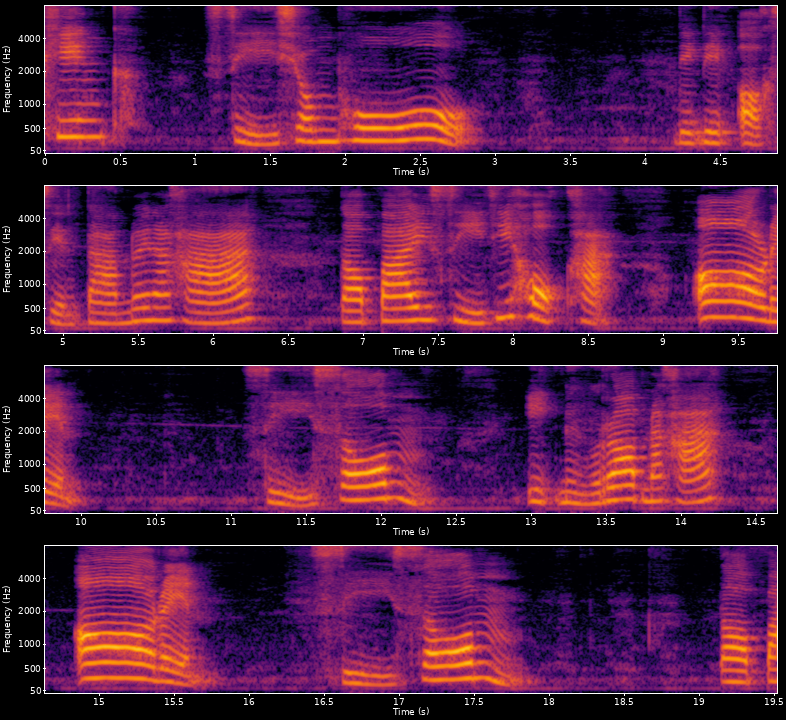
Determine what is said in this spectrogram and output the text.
pink สีชมพู เด็กๆออกเสียงตามด้วยนะคะ ต่อไปสีที่ 6 ค่ะ orange สีส้ม อีกหนึ่งรอบนะคะ orange สีส้ม ต่อไป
